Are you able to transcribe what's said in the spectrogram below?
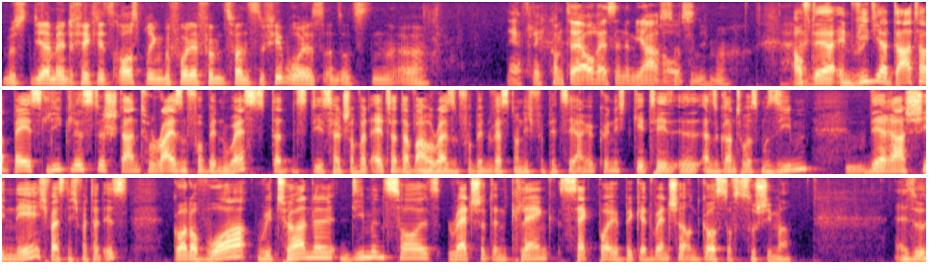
Müssten die ja im Endeffekt jetzt rausbringen, bevor der 25. Februar ist. Ansonsten äh, Ja, vielleicht kommt er ja auch erst in einem Jahr raus. das nicht mehr. Auf der Nvidia Database Leak-Liste stand Horizon Forbidden West. Das ist, die ist halt schon weit älter. Da war Horizon Forbidden West noch nicht für PC angekündigt. GT, äh, also Gran Turismo 7, Derashine, ich weiß nicht, was das ist. God of War, Returnal, Demon's Souls, Ratchet and Clank, Sackboy Big Adventure und Ghost of Tsushima. Also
